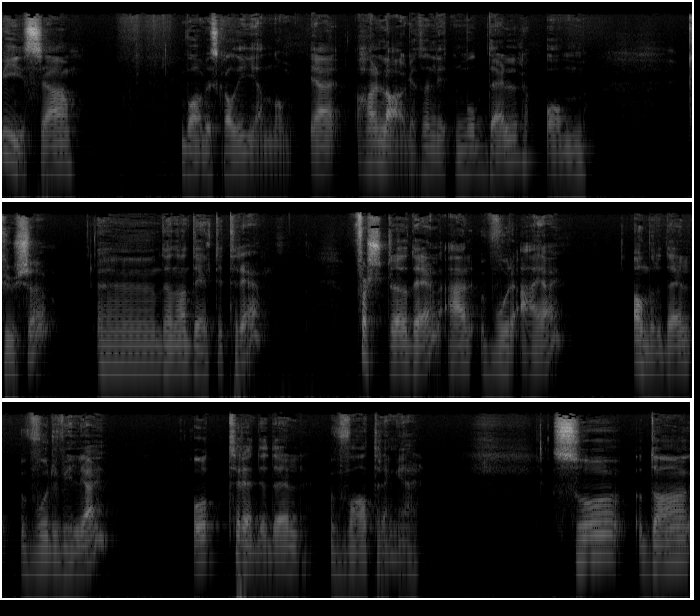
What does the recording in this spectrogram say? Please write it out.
viser jeg hva vi skal igjennom. Jeg har laget en liten modell om kurset. Eh, den er delt i tre. Første del er 'Hvor er jeg?' Andre del 'Hvor vil jeg?' Og tredje del 'Hva trenger jeg?' Så da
